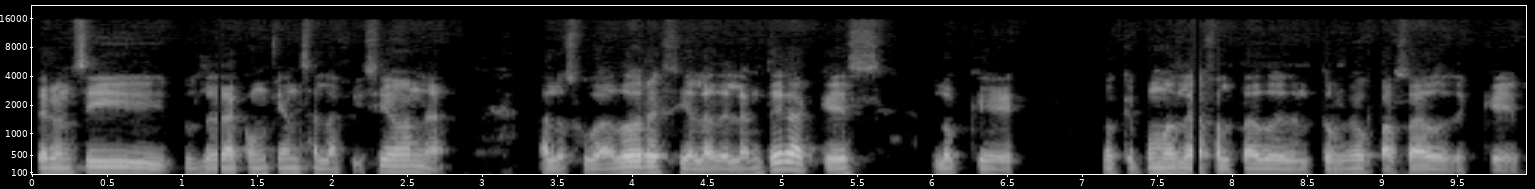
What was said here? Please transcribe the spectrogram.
pero en sí pues, le da confianza a la afición, a, los jugadores y a la delantera, que es lo que, lo que Pumas le ha faltado del torneo pasado, de que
